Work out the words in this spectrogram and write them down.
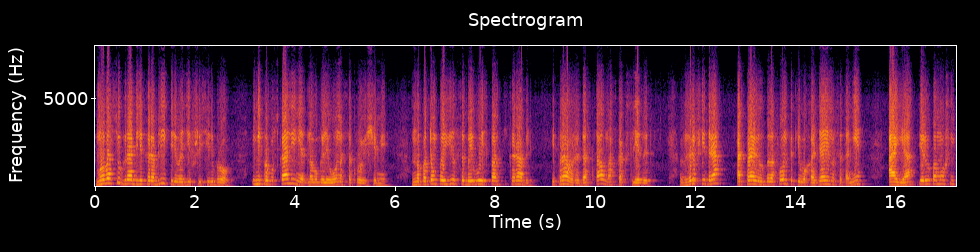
Мы вовсю грабили корабли, перевозившие серебро, и не пропускали ни одного галеона с сокровищами. Но потом появился боевой испанский корабль, и право же достал нас как следует. Взрыв ядра отправил Белафонта к его хозяину, сатане, а я, первый помощник,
